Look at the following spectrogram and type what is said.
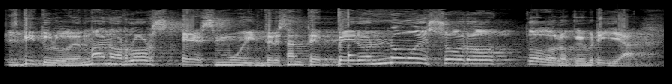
El título de Manor Lords es muy interesante, pero no es oro todo lo que brilla.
